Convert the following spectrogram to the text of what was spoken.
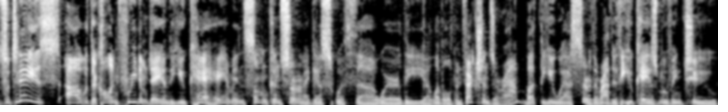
So today is uh, what they're calling Freedom Day in the UK. I mean, some concern, I guess, with uh, where the uh, level of infections are at, but the US, or the, rather the UK, is moving to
